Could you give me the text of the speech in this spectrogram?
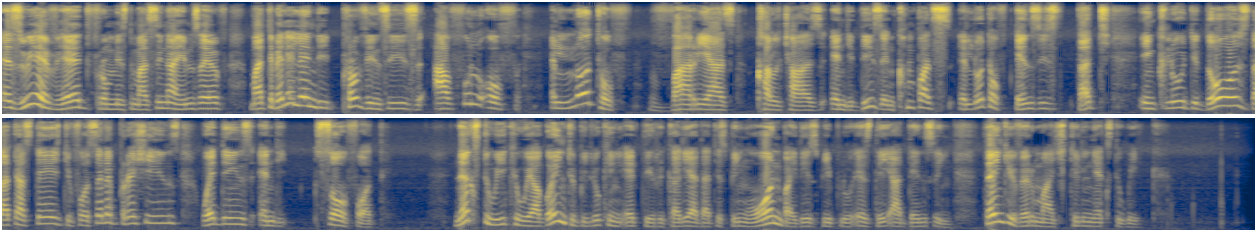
As we have heard from Mr. Masina himself, Matabeleland provinces are full of a lot of various cultures and these encompass a lot of dances that include those that are staged for celebrations, weddings and so forth. Next week, we are going to be looking at the regalia that is being worn by these people as they are dancing. Thank you very much. Till next week.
